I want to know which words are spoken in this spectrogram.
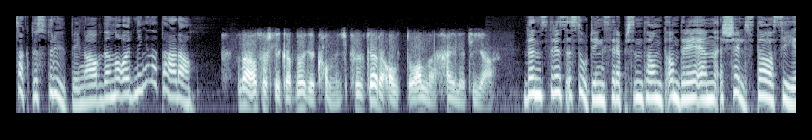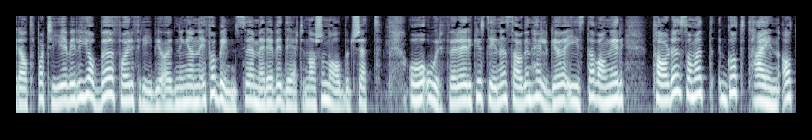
sakte struping av denne ordningen, dette her da? Det er altså slik at Norge kan ikke prioritere alt og alle hele tida. Venstres stortingsrepresentant André N. Skjelstad sier at partiet vil jobbe for fribyordningen i forbindelse med revidert nasjonalbudsjett. Og ordfører Kristine Sagen Helgø i Stavanger tar det som et godt tegn at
